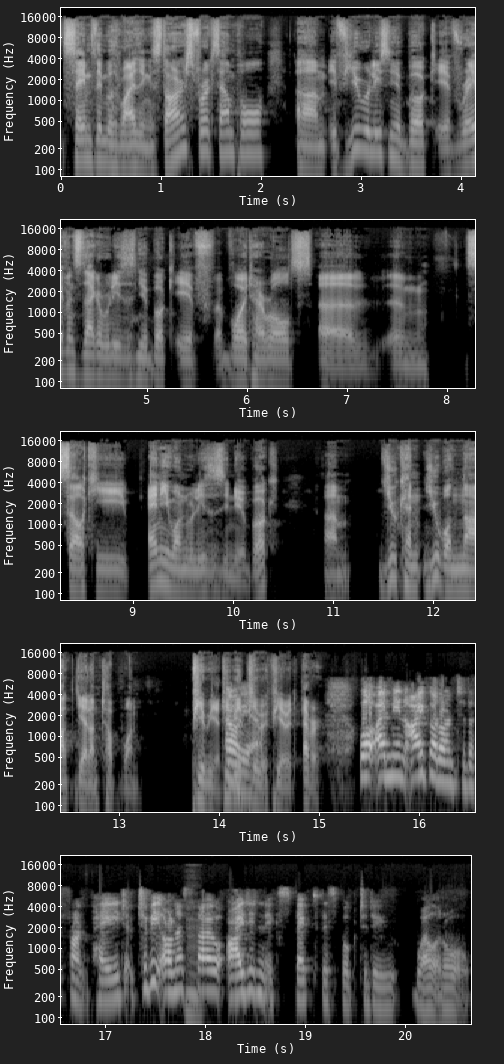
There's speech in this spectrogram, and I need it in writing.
same thing with Rising Stars, for example. Um, if you release a new book, if Raven's Dagger releases a new book, if Void Heralds, uh, um, Selkie, anyone releases a new book, um, you can you will not get on top one. Period. Oh, yeah. Period. Period. Ever. Well, I mean, I got onto the front page. To be honest, Mm. though, I didn't expect this book to do well at all.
